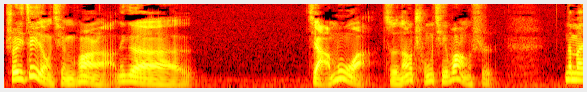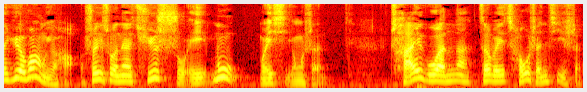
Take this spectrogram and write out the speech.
所以这种情况啊，那个甲木啊，只能从其旺势，那么越旺越好。所以说呢，取水木为喜用神，财官呢则为仇神忌神。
